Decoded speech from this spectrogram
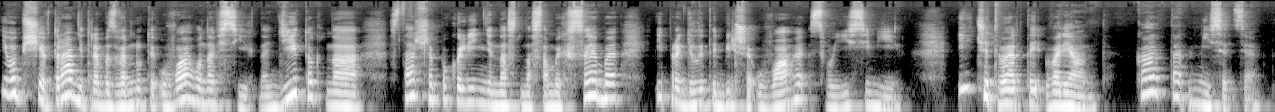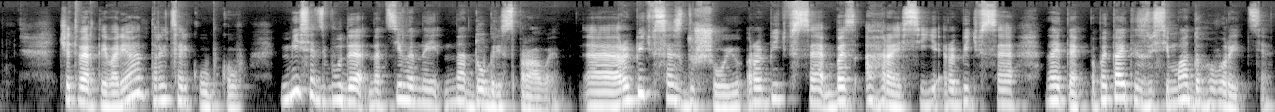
І взагалі в травні треба звернути увагу на всіх: на діток, на старше покоління, на, на самих себе і приділити більше уваги своїй сім'ї. І четвертий варіант карта місяця. Четвертий варіант рицарь кубків. Місяць буде націлений на добрі справи. Е, Робіть все з душою, робіть все без агресії, робіть все, знаєте, попитайте з усіма договоритися.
